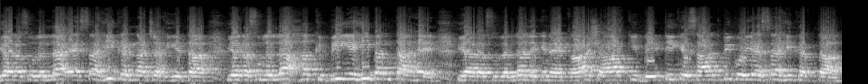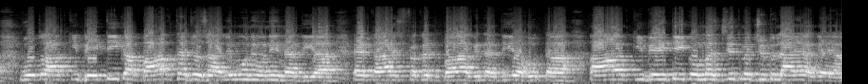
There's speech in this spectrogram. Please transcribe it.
या रसूल अल्लाह ऐसा ही करना चाहिए था। या रसूल अल्लाह हक भी यही बनता है। या रसूल अल्लाह लेकिन आकाश आपकी बेटी के साथ भी कोई ऐसा ही करता। वो तो आपकी बेटी का बाग था जो जालिमों ने उन्हें न दिया। काश फकत बाग न दिया होता, आपकी बेटी को मस्जिद में जुटलाया गया।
